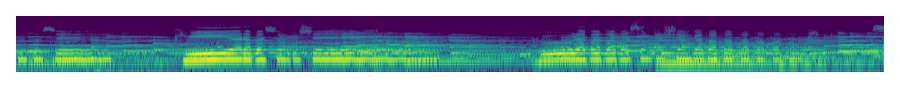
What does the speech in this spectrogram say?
嘎巴塞，基呀啦巴松古谢，库拉巴巴巴松古香嘎巴巴巴巴巴巴，西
